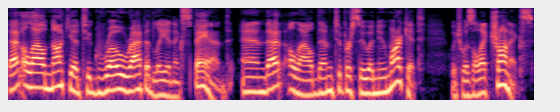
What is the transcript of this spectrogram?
That allowed Nokia to grow rapidly and expand, and that allowed them to pursue a new market, which was electronics.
